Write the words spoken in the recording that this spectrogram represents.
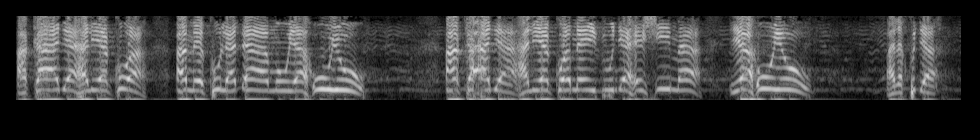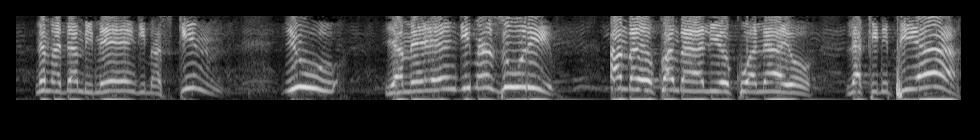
akaja hali ya kuwa amekula damu ya huyu. Akaja hali ya kuwa ameivunja heshima ya huyu. Anakuja na madhambi mengi maskini. Juu ya mengi mazuri ambayo kwamba aliyokuwa nayo. Lakini pia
